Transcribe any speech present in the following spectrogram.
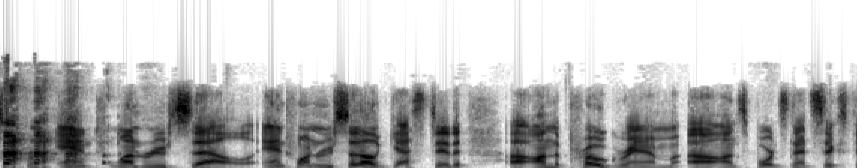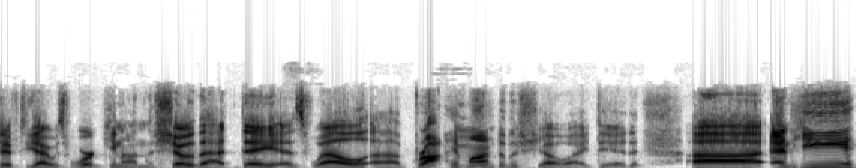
from Antoine Roussel. Antoine Roussel guested uh, on the program uh, on Sportsnet 650. I was working on the show that day as well. Uh, brought him onto the show. I did, and he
